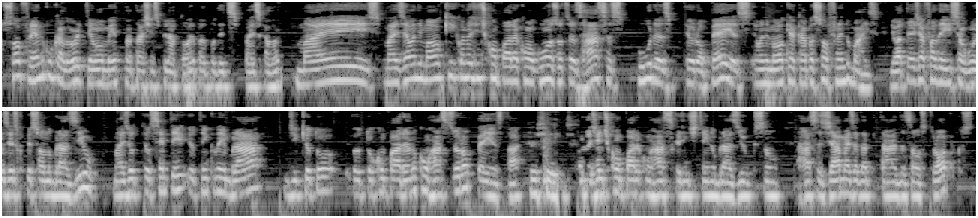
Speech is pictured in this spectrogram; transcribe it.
sofrendo com calor, tem um aumento na taxa respiratória para poder dissipar esse calor. Mas, mas é um animal que, quando a gente compara com algumas outras raças puras europeias, é um animal que acaba sofrendo mais. Eu até já falei isso algumas vezes com o pessoal no Brasil, mas eu, eu sempre tenho, eu tenho que lembrar de que eu tô, eu tô comparando com raças europeias, tá? Perfeito. Quando a gente compara com raças que a gente tem no Brasil, que são raças já mais adaptadas aos trópicos,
